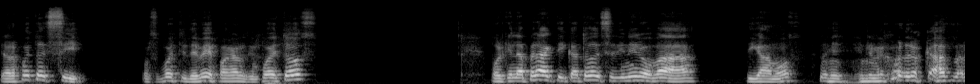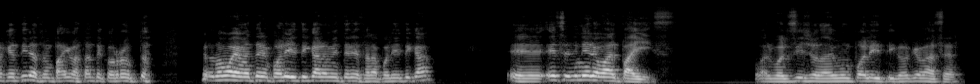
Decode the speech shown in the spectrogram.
Y la respuesta es sí. Por supuesto, y debes pagar los impuestos, porque en la práctica todo ese dinero va, digamos, en el mejor de los casos, Argentina es un país bastante corrupto, pero no me voy a meter en política, no me interesa la política. Eh, ese dinero va al país, o al bolsillo de algún político, ¿qué va a hacer?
